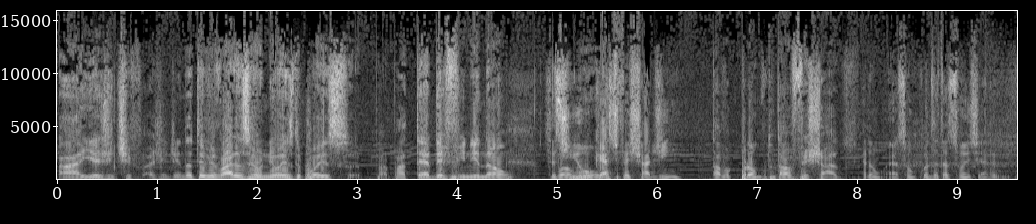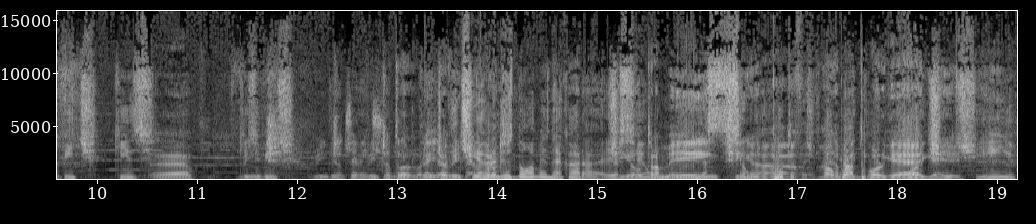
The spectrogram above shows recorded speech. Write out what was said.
Ah, aí a gente, a gente ainda teve várias reuniões depois, pra, pra até definir, não. Vocês vamos- tinham o cast fechadinho? Tava pronto? Tava fechado. Eram, é, são quantas atrações? Era 20? 15? É, 15, 20? 20, 20 a 20, 21 atra- por aí, 20 a acho que 21. Tinha grandes nomes, né, cara? Ia Tinha Ultraman, um, ia tinha um puta festival. Renato Borghetti. Borghettinho.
